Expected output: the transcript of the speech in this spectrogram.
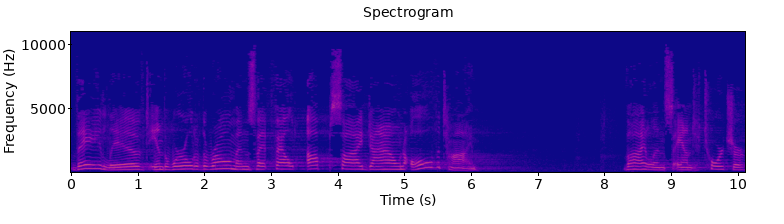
they lived in the world of the Romans that felt upside down all the time. Violence and torture,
